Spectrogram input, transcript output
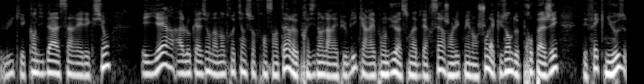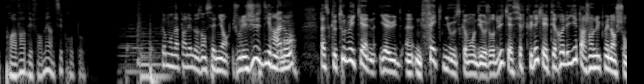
lui qui est candidat à sa réélection. Et hier, à l'occasion d'un entretien sur France Inter, le président de la République a répondu à son adversaire Jean-Luc Mélenchon, l'accusant de propager des fake news pour avoir déformé un de ses propos comme on a parlé de nos enseignants, je voulais juste dire un ah mot, parce que tout le week-end, il y a eu une fake news, comme on dit aujourd'hui, qui a circulé, qui a été relayée par Jean-Luc Mélenchon.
